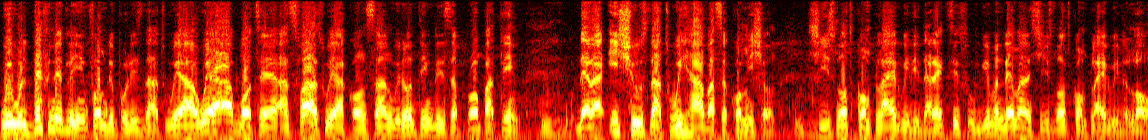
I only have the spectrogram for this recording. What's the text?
we will definitely inform the police that we are aware, but uh, as far as we are concerned, we don't think this is a proper thing. Mm -hmm. There are issues that we have as a commission. Mm -hmm. She is not complied with the directives we've given them, and she is not complied with the law.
